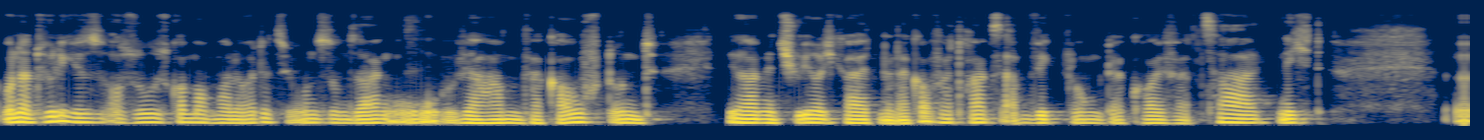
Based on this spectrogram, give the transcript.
Und natürlich ist es auch so, es kommen auch mal Leute zu uns und sagen, oh, wir haben verkauft und wir haben jetzt Schwierigkeiten in der Kaufvertragsabwicklung, der Käufer zahlt nicht, äh,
